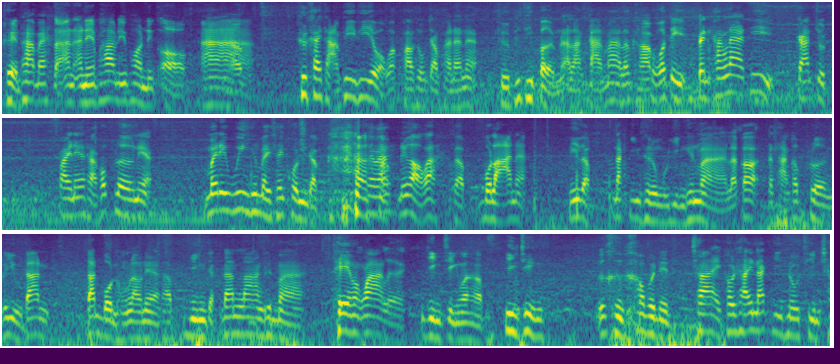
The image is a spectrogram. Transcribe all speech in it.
เคยเห็นภาพไหมแต่อันอันนี้ภาพนี้พอนึกออก อ่า ครับคือใครถามพี่พี่จะบอกว่าความทรงจำครั้งนั้นน่ะคือพิธีเปิดมันอลังการมากแล้วครับ ปกติเป็นครั้งแรกที่การจุดไฟในกระถางคบเพลิงเนี่ยไม่ได้วิ่งขึ้นไปใช้คนแบบ ใช่ไหมนึกออกป่ะแบบโบราณอะนี่แบบนักยิงธนูยิงขึ้นมา แล้วก็กระถางคบเพลิงก็อยู่ด้านด้านบนของเราเนี่ยครับยิงจากด้านล่างขึ้นมา เท่มากๆเลย จริงๆว่าครับ จริงก็คือเข้าไปในๆใช่เขาใช้นักยิงธนูทีมช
